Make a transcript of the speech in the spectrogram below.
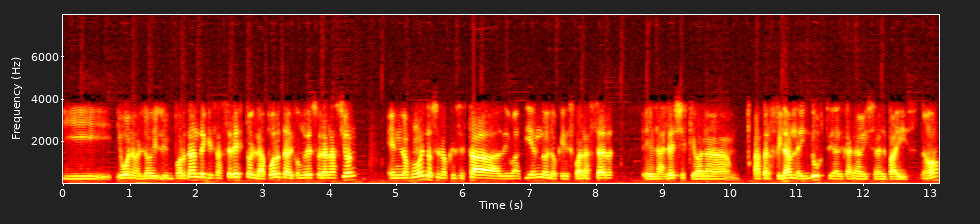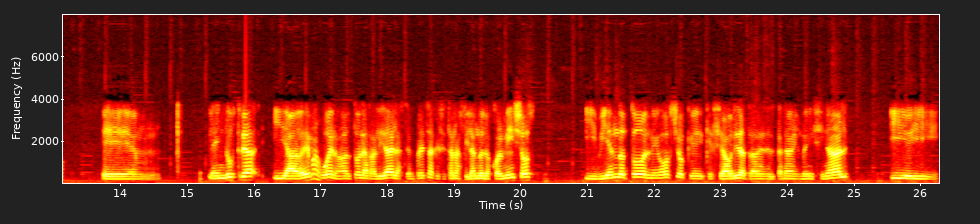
Y, bueno, lo, importante que es hacer esto en la puerta del Congreso de la Nación, en los momentos en los que se está debatiendo lo que van a ser eh, las leyes que van a, perfilar la industria del cannabis en el país, ¿no? Eh, la industria y además, bueno, toda la realidad de las empresas que se están afilando los colmillos y viendo todo el negocio que, se va a abrir a través del cannabis medicinal y,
